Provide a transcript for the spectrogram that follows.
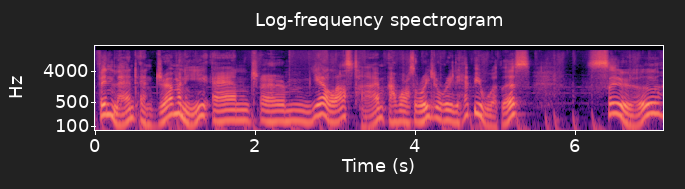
Finland and Germany. And um, yeah, last time I was really, really happy with this. So,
